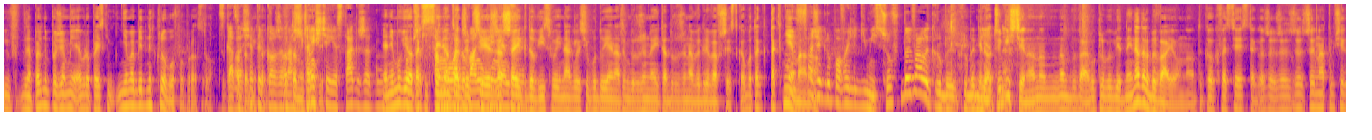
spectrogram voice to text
i w- na pewnym poziomie europejskim nie ma biednych klubów po prostu. Zgadza się, tylko chodzi. że O na szczęście chodzi. jest tak, że. Ja nie mówię o takich pieniądzach, że przyjeżdża pieniędzy- szejk do Wisły i nagle się buduje na tym drużynę i ta drużyna wygrywa wszystko, bo tak, tak nie Ale ma. W No. fazie grupowej Ligi Mistrzów bywały kluby, kluby Nie, biedne. no, oczywiście, no, no, no bywały kluby biedne i nadal bywają, no, tylko kwestia jest tego, że, że, że, że na tym się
